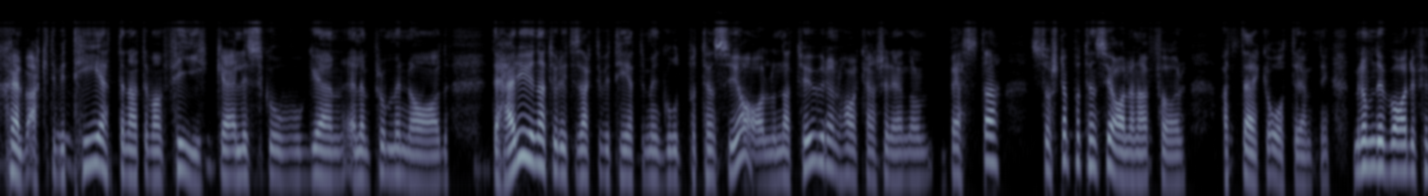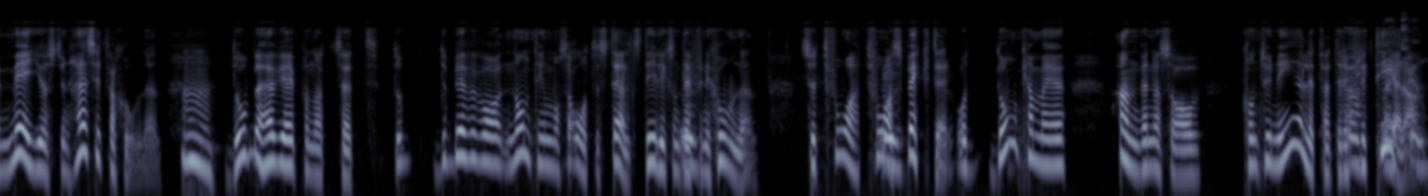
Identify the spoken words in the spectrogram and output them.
själva aktiviteten, att det var en fika eller skogen eller en promenad. Det här är ju naturligtvis aktiviteter med god potential och naturen har kanske en av de bästa, största potentialerna för att stärka återhämtning. Men om det var det för mig just den här situationen, mm. då behöver jag på något sätt, då, det behöver vara, någonting måste ha återställts, det är liksom mm. definitionen. Så två, två mm. aspekter och de kan man ju använda sig av kontinuerligt för att reflektera. Ja,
